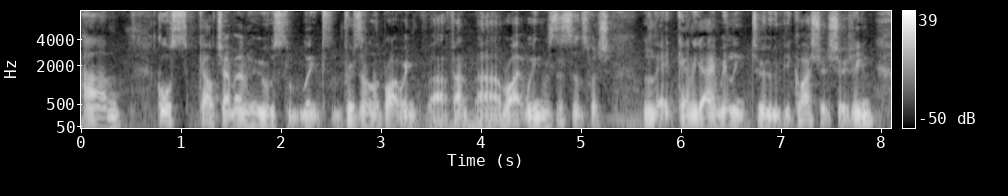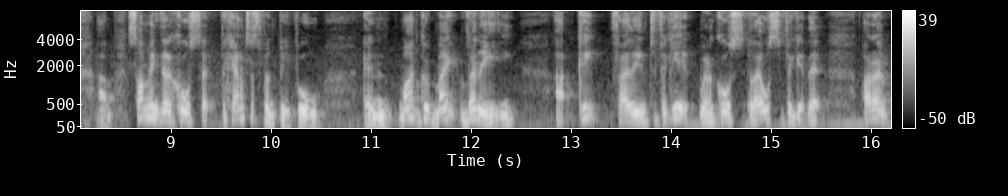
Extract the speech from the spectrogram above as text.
Um, of course, Carl Chapman, who was linked to the president of the right wing uh, uh, right wing resistance, which can again be linked to the Christchurch shooting. Um, something that, of course, that the counterspin people and my good mate Vinny uh, keep failing to forget. When, of course, they also forget that I don't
